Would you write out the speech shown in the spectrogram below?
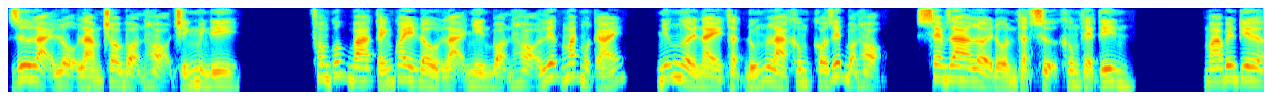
dư lại lộ làm cho bọn họ chính mình đi. Phong quốc ba cánh quay đầu lại nhìn bọn họ liếc mắt một cái, những người này thật đúng là không có giết bọn họ, xem ra lời đồn thật sự không thể tin. Mà bên kia,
